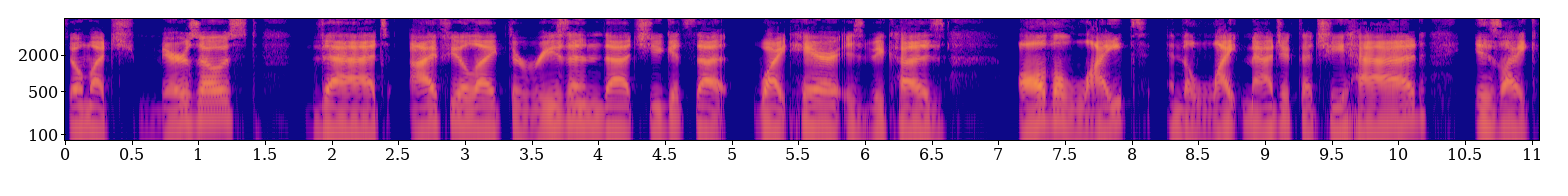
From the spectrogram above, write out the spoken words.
so much Merzost that I feel like the reason that she gets that white hair is because all the light and the light magic that she had is like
